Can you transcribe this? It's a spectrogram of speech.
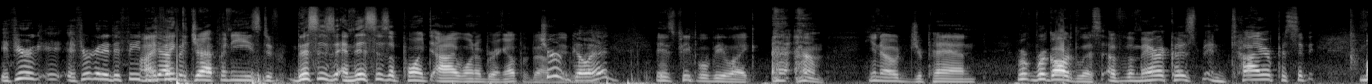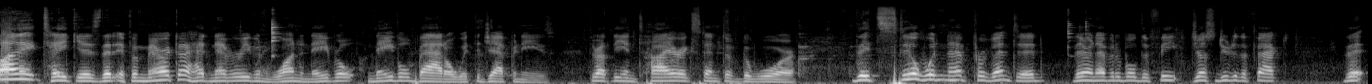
If you're if you're going to defeat the I Japanese, think Japanese. Def- this is and this is a point I want to bring up about. sure, go ahead. Is people be like, you know, Japan, r- regardless of America's entire Pacific. My take is that if America had never even won a naval naval battle with the Japanese throughout the entire extent of the war, they still wouldn't have prevented their inevitable defeat just due to the fact that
